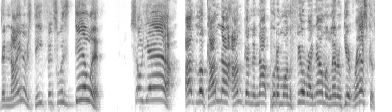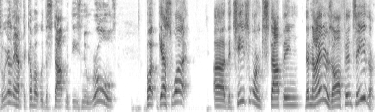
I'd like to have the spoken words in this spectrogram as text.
The Niners defense was dealing. So yeah, I'm look, I'm not, I'm gonna not put them on the field right now. I'm gonna let them get rest because we're gonna have to come up with a stop with these new rules. But guess what? Uh, the Chiefs weren't stopping the Niners offense either.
